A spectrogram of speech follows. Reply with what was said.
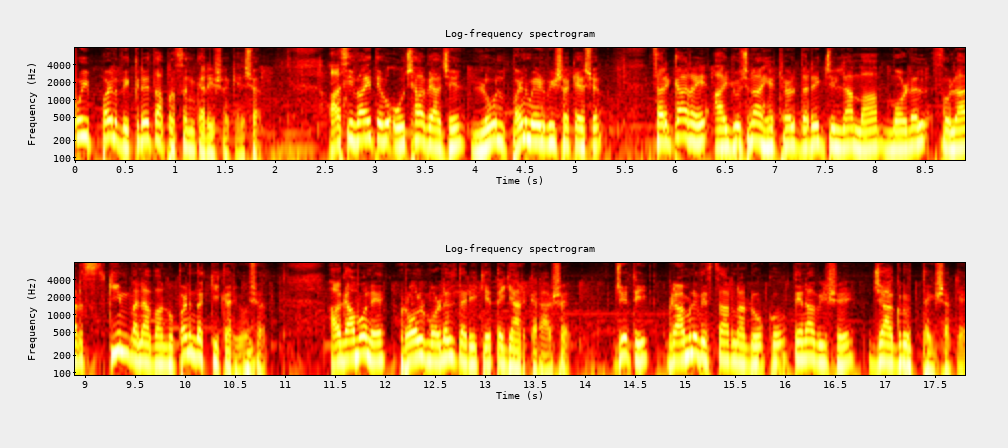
કોઈ પણ વિક્રેતા પસંદ કરી શકે છે. આ સિવાય તેઓ ઓછા વ્યાજે લોન પણ મેળવી શકે છે. સરકારે આ યોજના હેઠળ દરેક જિલ્લામાં મોડલ સોલાર સ્કીમ બનાવવાનું પણ નક્કી કર્યું છે. આ ગામોને રોલ મોડેલ તરીકે તૈયાર કરાશે, જેથી ગ્રામીણ વિસ્તારના લોકો તેના વિશે જાગૃત થઈ શકે.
